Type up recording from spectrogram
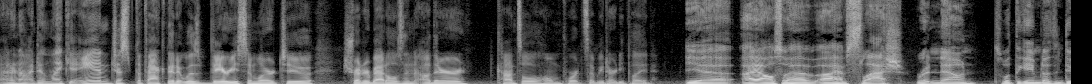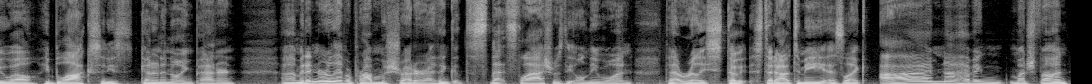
I don't know. I didn't like it, and just the fact that it was very similar to Shredder battles and other console home ports that we'd already played. Yeah, I also have I have Slash written down. It's what the game doesn't do well. He blocks and he's got an annoying pattern. Um, I didn't really have a problem with Shredder. I think it's, that Slash was the only one that really stood stood out to me as like I'm not having much fun,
